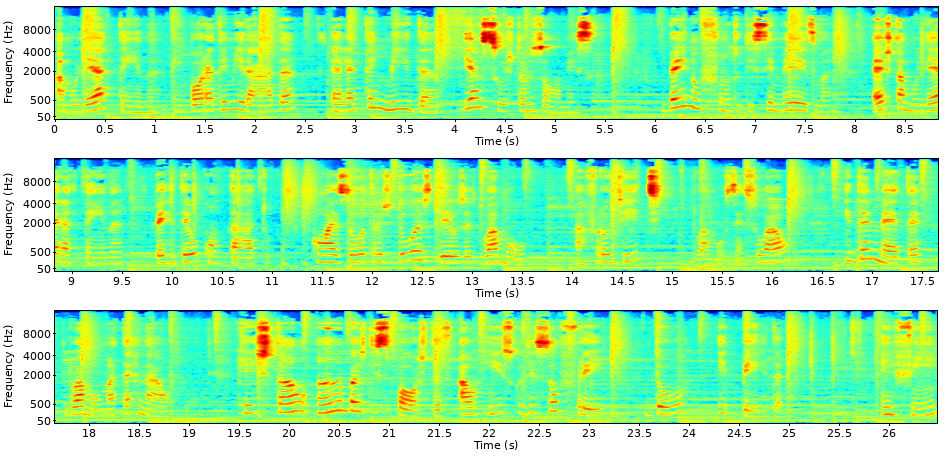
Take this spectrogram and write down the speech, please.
a mulher Atena, embora admirada, ela é temida e assusta os homens. Bem no fundo de si mesma, esta mulher Atena perdeu o contato com as outras duas deusas do amor, Afrodite, do amor sensual, e Deméter, do amor maternal que estão ambas dispostas ao risco de sofrer dor e perda. Enfim,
